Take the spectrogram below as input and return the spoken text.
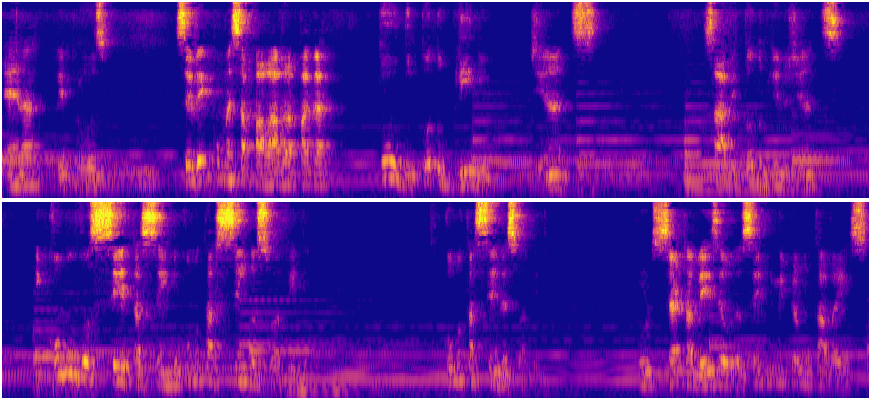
era leproso. Você vê como essa palavra apaga tudo, todo o brilho de antes sabe? Todo brilho de antes. E como você está sendo, como está sendo a sua vida? Como está sendo a sua vida? Por certa vez eu, eu, sempre me perguntava isso.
